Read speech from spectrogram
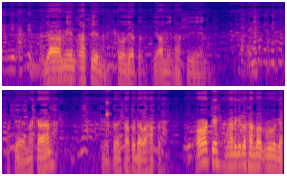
Yamin asin. Yamin asin. Tuh lihat tuh, yamin asin. Oke, enak kan? Itu yang satu udah lahap tuh. Oke, mari kita santap dulu guys.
